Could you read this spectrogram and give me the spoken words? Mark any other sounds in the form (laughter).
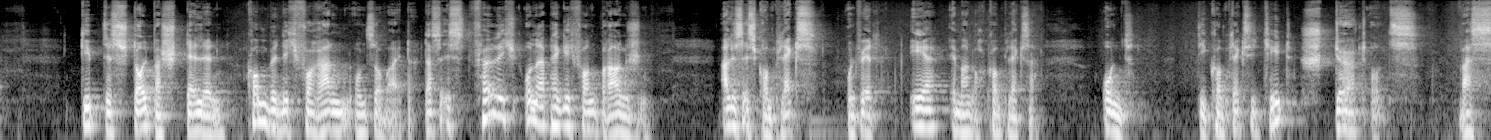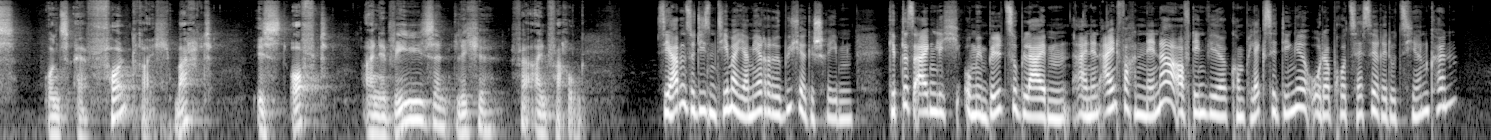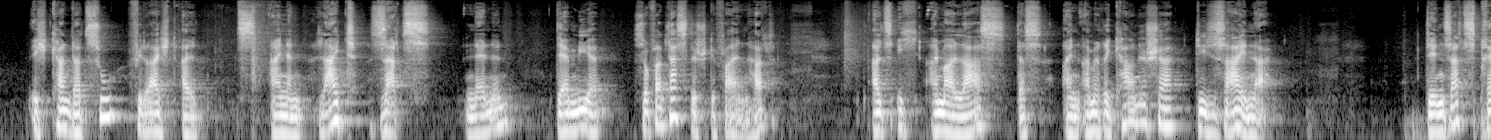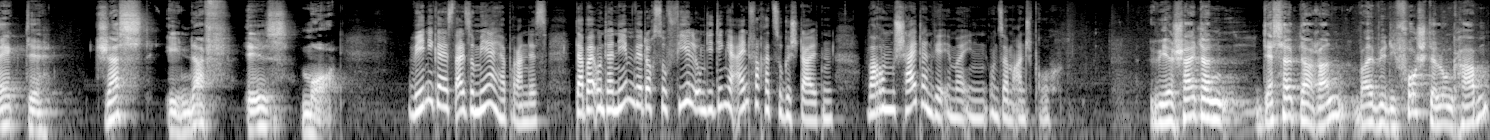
gibt es Stolperstellen, kommen wir nicht voran und so weiter. Das ist völlig unabhängig von Branchen. Alles ist komplex und wird eher immer noch komplexer. Und die Komplexität stört uns. Was uns erfolgreich macht, ist oft eine wesentliche Vereinfachung. Sie haben zu diesem Thema ja mehrere Bücher geschrieben. Gibt es eigentlich, um im Bild zu bleiben, einen einfachen Nenner, auf den wir komplexe Dinge oder Prozesse reduzieren können? Ich kann dazu vielleicht als einen Leitsatz nennen, der mir so fantastisch gefallen hat, als ich einmal las, dass ein amerikanischer Designer den Satz prägte, Just enough is more. Weniger ist also mehr, Herr Brandes. Dabei unternehmen wir doch so viel, um die Dinge einfacher zu gestalten. Warum scheitern wir immer in unserem Anspruch? Wir scheitern deshalb daran, weil wir die Vorstellung haben,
